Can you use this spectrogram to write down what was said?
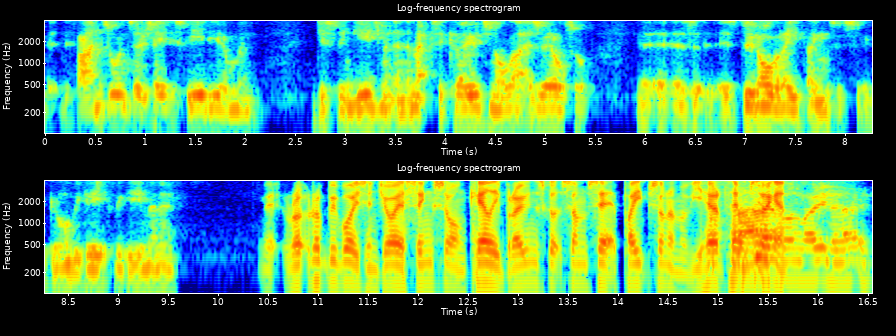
the, the fan zones outside the stadium and just the engagement and the mix of crowds and all that as well. So it's, it's doing all the right things. It's going to be great for the game anyway. Rugby boys enjoy a sing song. Kelly Brown's got some set of pipes on him. Have you heard him singing? Online,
